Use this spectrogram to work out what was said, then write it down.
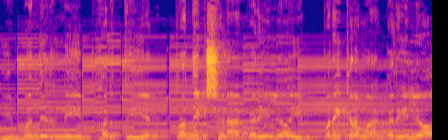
એ મંદિરની ફરતી એક પ્રદક્ષિણા કરી લ્યો એ પરિક્રમા કરી લ્યો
